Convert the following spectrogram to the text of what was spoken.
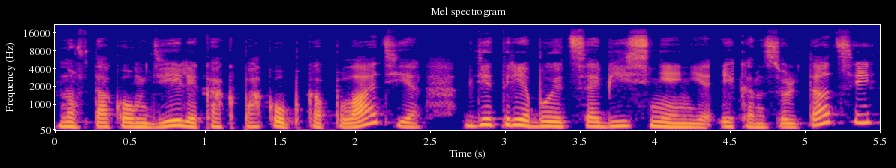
Но в таком деле, как покупка платья, где требуется объяснение и консультации,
